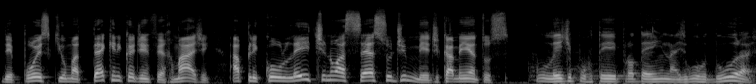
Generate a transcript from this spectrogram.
depois que uma técnica de enfermagem aplicou leite no acesso de medicamentos. O leite, por ter proteínas, gorduras,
